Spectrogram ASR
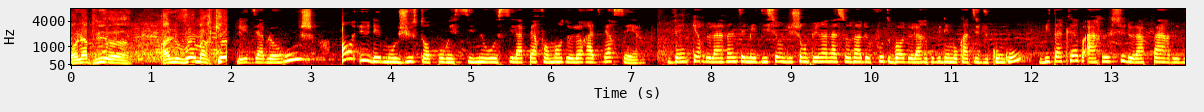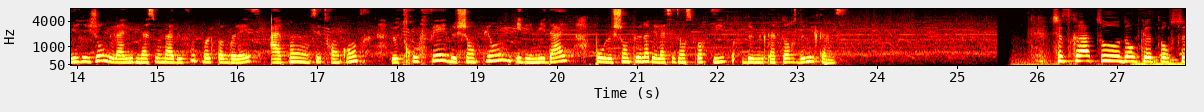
on a pu euh, à nouveau marquer. Les Diables Rouges ont eu des mots justes pour estimer aussi la performance de leur adversaire. Vainqueur de la 20e édition du championnat national de football de la République démocratique du Congo, Vita Club a reçu de la part des dirigeants de la Ligue nationale de football congolaise, avant cette rencontre, le trophée de champion et des médailles pour le championnat de la saison sportive 2014-2015. Ce sera tout donc pour ce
